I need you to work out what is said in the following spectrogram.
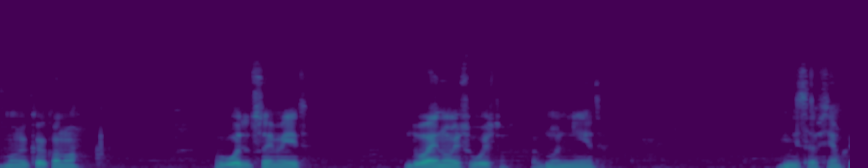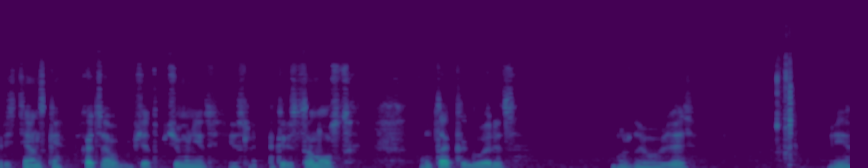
Ну и как оно водится, имеет двойное свойство. Одно не это. Не совсем христианское. Хотя вообще-то почему нет, если о крестоносцах. Вот так, как говорится. Можно его взять и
